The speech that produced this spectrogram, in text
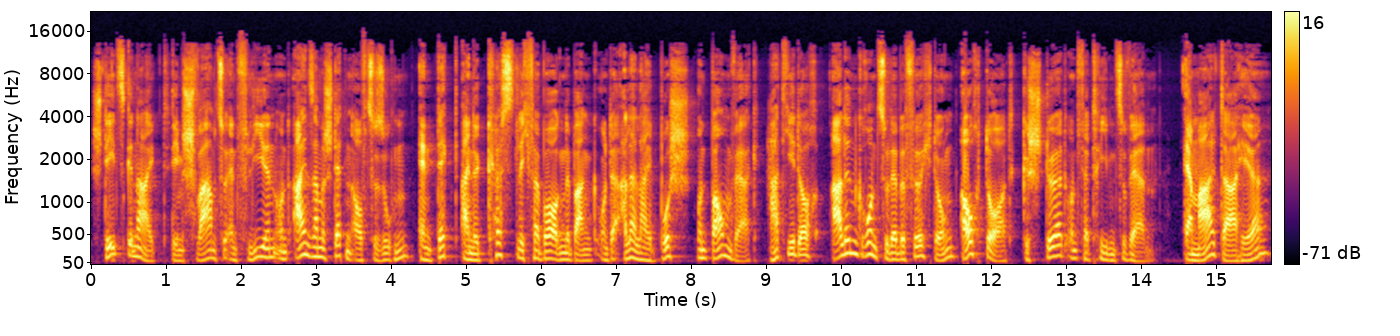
stets geneigt, dem Schwarm zu entfliehen und einsame Stätten aufzusuchen, entdeckt eine köstlich verborgene Bank unter allerlei Busch und Baumwerk, hat jedoch allen Grund zu der Befürchtung, auch dort gestört und vertrieben zu werden. Er malt daher,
